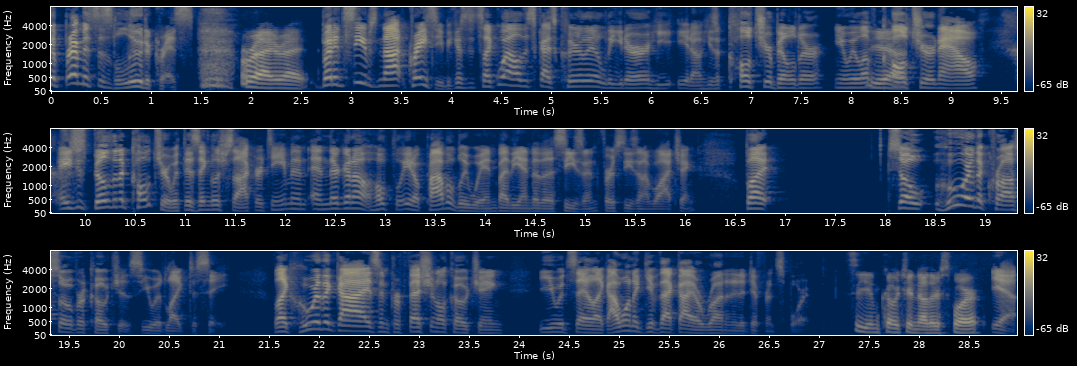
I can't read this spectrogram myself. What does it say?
the premise is ludicrous, Right. Right. but it seems not crazy because it's like, well, this guy's clearly a leader. He, you know, he's a culture builder. You know, we love Yeah. culture now, and he's just building a culture with this English soccer team, and and they're gonna hopefully, you know, probably win by the end of the season, first season I'm watching, but. So, who are the crossover coaches you would like to see? Like, who are the guys in professional coaching you would say, like, I want to give that guy a run in a different sport? See him coach another sport. Yeah.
